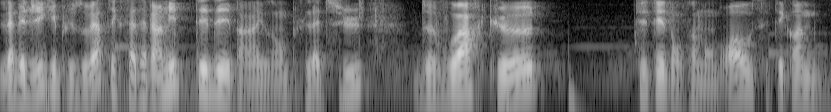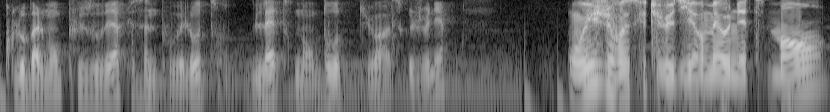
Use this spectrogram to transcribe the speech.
la Belgique est plus ouverte et que ça t'a permis de t'aider, par exemple, là-dessus, de voir que tu étais dans un endroit où c'était quand même globalement plus ouvert que ça ne pouvait l'être dans d'autres, tu vois ce que je veux dire? Oui, je vois ce que tu veux dire, mais honnêtement,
